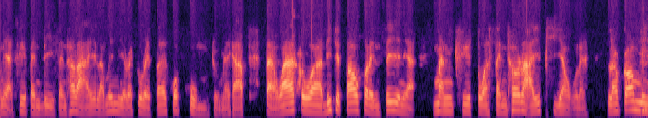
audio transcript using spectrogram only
เนี่ยคือเป็น decentralized แล้วไม่มี regulator ควบคุมถูกไหมครับ แต่ว่าตัว digital currency เนี่ยมันคือตัว centralized pure เลย แล้วก็มี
